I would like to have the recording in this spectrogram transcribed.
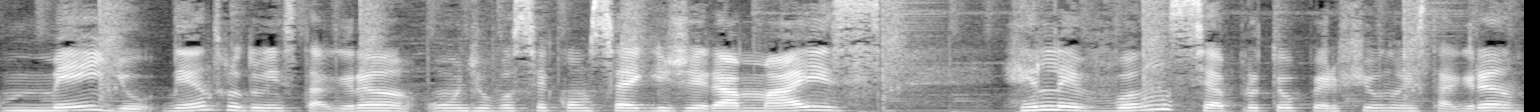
meio dentro do Instagram onde você consegue gerar mais relevância para o teu perfil no Instagram?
